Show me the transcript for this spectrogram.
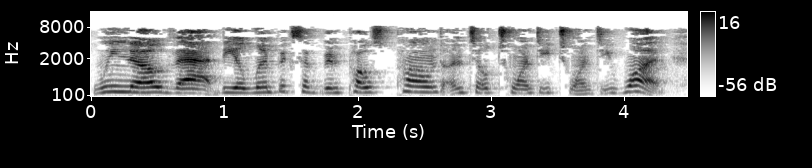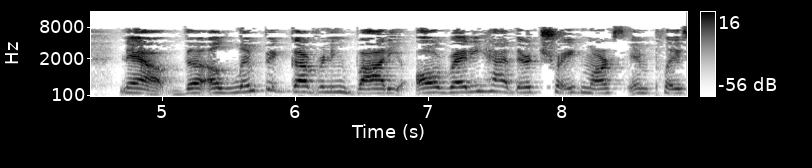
we know that the Olympics have been postponed until 2021. Now, the Olympic governing body already had their trademarks in place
